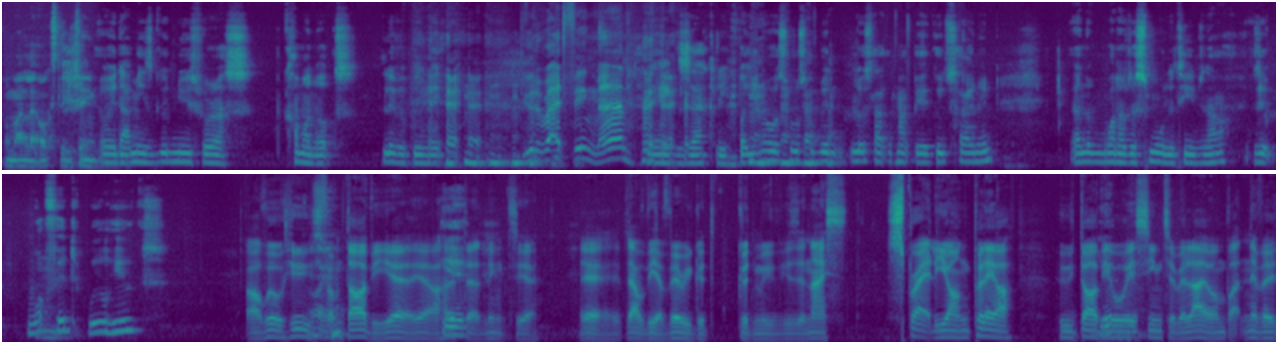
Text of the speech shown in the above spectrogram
for man like Oxlade Chamberlain. Oh, that means good news for us. Come on, Ox. Liverpool, mate. Do the right thing, man. exactly. But you know what's also been looks like it might be a good signing, and one of the smaller teams now is it Watford? Hmm. Will Hughes. Oh, Will Hughes Oh, yeah. from Derby. Yeah, yeah. I heard Yeah. that linked. Yeah, yeah. That would be a very good, good move. He's a nice, sprightly young player who Derby Yeah. always seem to rely on, but never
